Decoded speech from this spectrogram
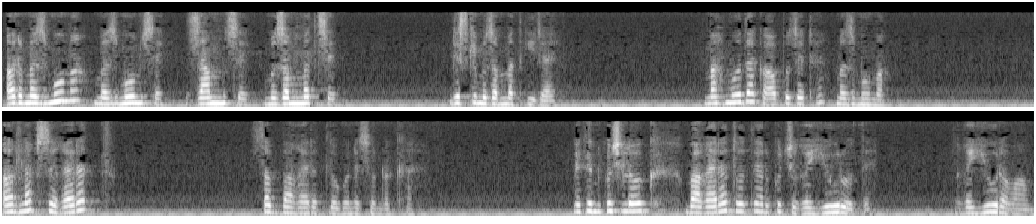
اور مضمومہ مضموم سے ضم سے، مذمت سے، جس کی مذمت کی جائے۔ محمودہ کا اپوزٹ ہے مضمومہ اور لفظ غیرت سب باغیرت لوگوں نے سن رکھا ہے۔ لیکن کچھ لوگ باغیرت ہوتے ہیں اور کچھ غیور ہوتے ہیں۔ غیور عوام۔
